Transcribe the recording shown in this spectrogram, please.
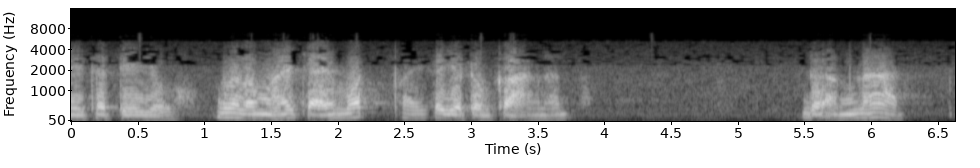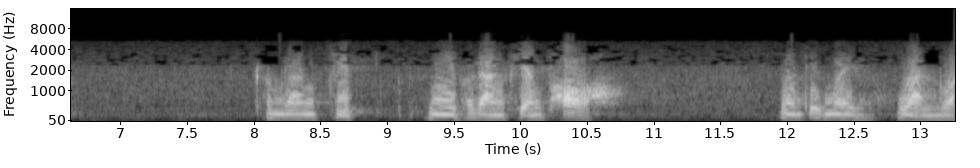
มีสติอยู่ เมื่อลมหายใจมดไปก็อยู่ตรงกลางนั้นโดยอำนาจกำลังจิตมีพลังเพียงพอ มันจึงไม่หวั่นไหว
